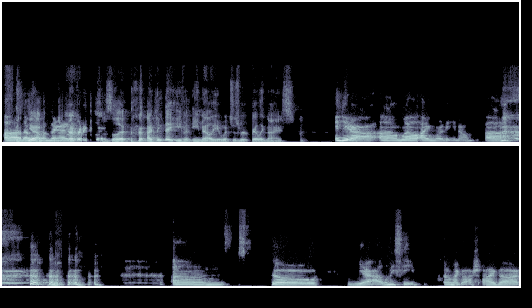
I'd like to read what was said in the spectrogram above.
Uh, that yeah, was one thing. I remember to cancel it. I think they even email you, which is really nice. Yeah. Uh, well, I ignore the email. Uh, Um, so yeah, let me see. Oh my gosh, I got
